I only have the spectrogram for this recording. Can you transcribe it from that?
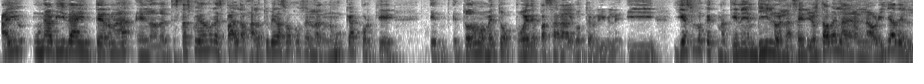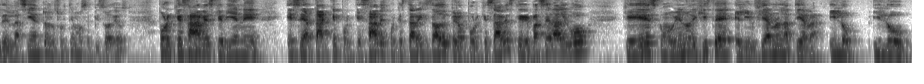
hay una vida interna en donde te estás cuidando la espalda, ojalá tuvieras ojos en la nuca porque en, todo momento puede pasar algo terrible. Y, eso es lo que mantiene en vilo en la serie. Yo estaba en la, orilla del, asiento en los últimos episodios porque sabes que viene ese ataque, porque sabes, porque está registrado, pero porque sabes que va a ser algo que es, como bien lo dijiste, el infierno en la tierra. Y lo, y lo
